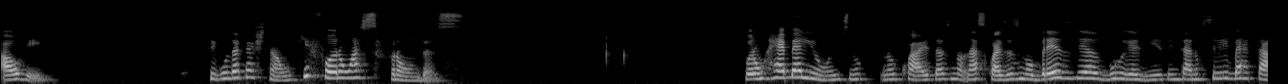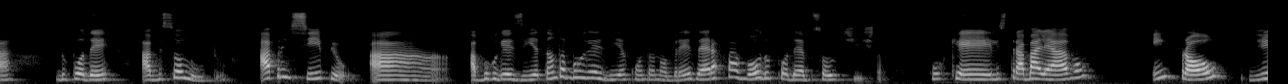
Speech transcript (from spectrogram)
ao rei. Segunda questão, o que foram as frondas? foram rebeliões no, no quais as, nas quais as nobrezas e a burguesia tentaram se libertar do poder absoluto. A princípio, a, a burguesia, tanto a burguesia quanto a nobreza, era a favor do poder absolutista, porque eles trabalhavam em prol de,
